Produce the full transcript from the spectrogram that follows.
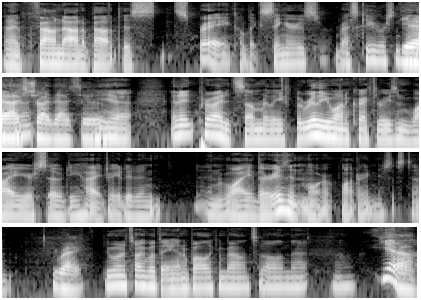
and I found out about this spray called like Singers Rescue or something. Yeah, like I've tried that too. Yeah, and it provided some relief, but really you want to correct the reason why you're so dehydrated and and why there isn't more water in your system. Right. Do you want to talk about the anabolic imbalance at all in that? No? Yeah.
